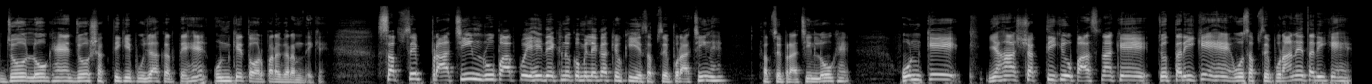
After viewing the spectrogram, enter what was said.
जो लोग हैं, जो शक्ति की पूजा करते हैं, उनके तौर पर अगर हम देखें, सबसे प्राचीन रूप आपको यही देखने को मिलेगा क्योंकि ये सबसे प्राचीन है, सबसे प्राचीन लोग हैं। उनके यहाँ शक्ति की उपासना के जो तरीके हैं, वो सबसे पुराने तरीके हैं।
